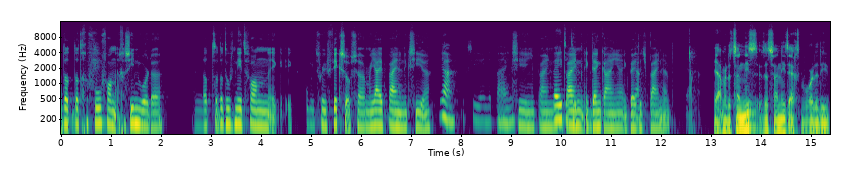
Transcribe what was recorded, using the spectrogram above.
dat, dat gevoel van gezien worden. En dat, dat hoeft niet van ik, ik kom iets voor je fixen of zo, maar jij hebt pijn en ik zie je. ja, ik zie je in de pijn. Ik zie je in je pijn. Ik weet dat pijn ik- ik... denk aan je. Ik weet Ja. dat je pijn hebt. ja, maar dat zijn, niet, dat zijn niet echt woorden die,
